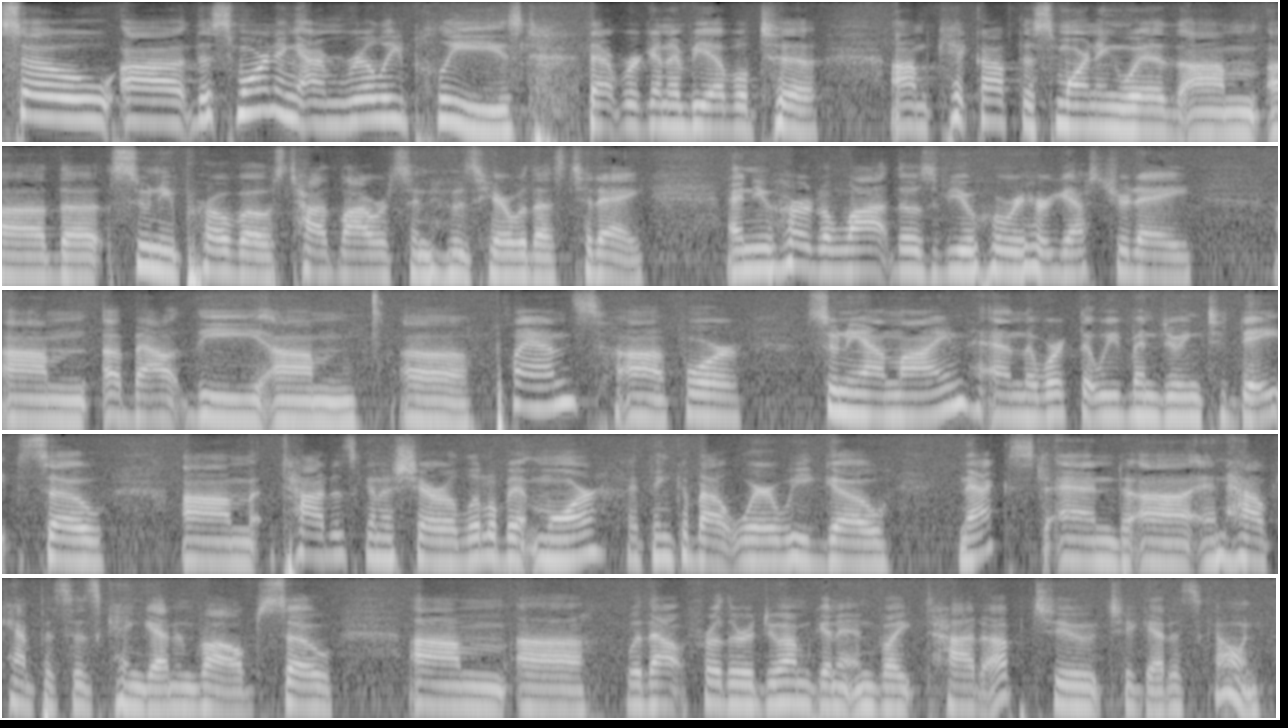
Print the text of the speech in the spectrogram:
so uh, this morning, I'm really pleased that we're going to be able to um, kick off this morning with um, uh, the SUNY Provost, Tod Laursen, who's here with us today. And you heard a lot, those of you who were here yesterday, um, about the um, uh, plans uh, for SUNY Online and the work that we've been doing to date. So um, Tod is going to share a little bit more, I think, about where we go next and uh, and how campuses can get involved. So um, uh, without further ado, I'm going to invite Tod up to to get us going.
